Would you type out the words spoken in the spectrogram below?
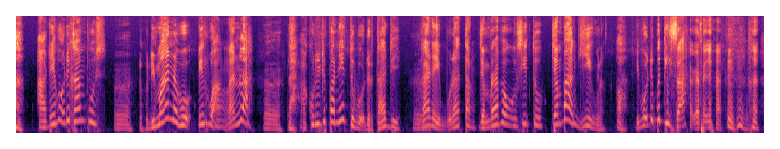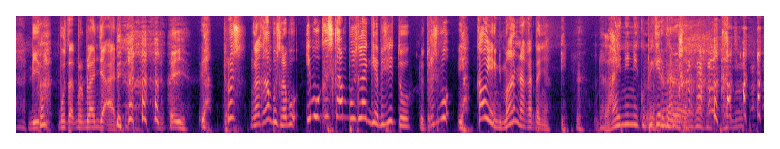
Hah, ada ibu di kampus? Eh. Loh, di mana bu? Di ruangan lah. Eh. Lah, aku di depan itu bu dari tadi. Nggak ada ibu datang. Jam berapa aku ke situ? Jam pagi. Aku bilang, ah ibu di petisah katanya di pusat perbelanjaan. Iya. ya terus nggak kampus lah bu. Ibu ke kampus lagi habis itu. Loh, terus bu, ya kau yang di mana katanya? Ih, udah lain ini kupikirkan.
